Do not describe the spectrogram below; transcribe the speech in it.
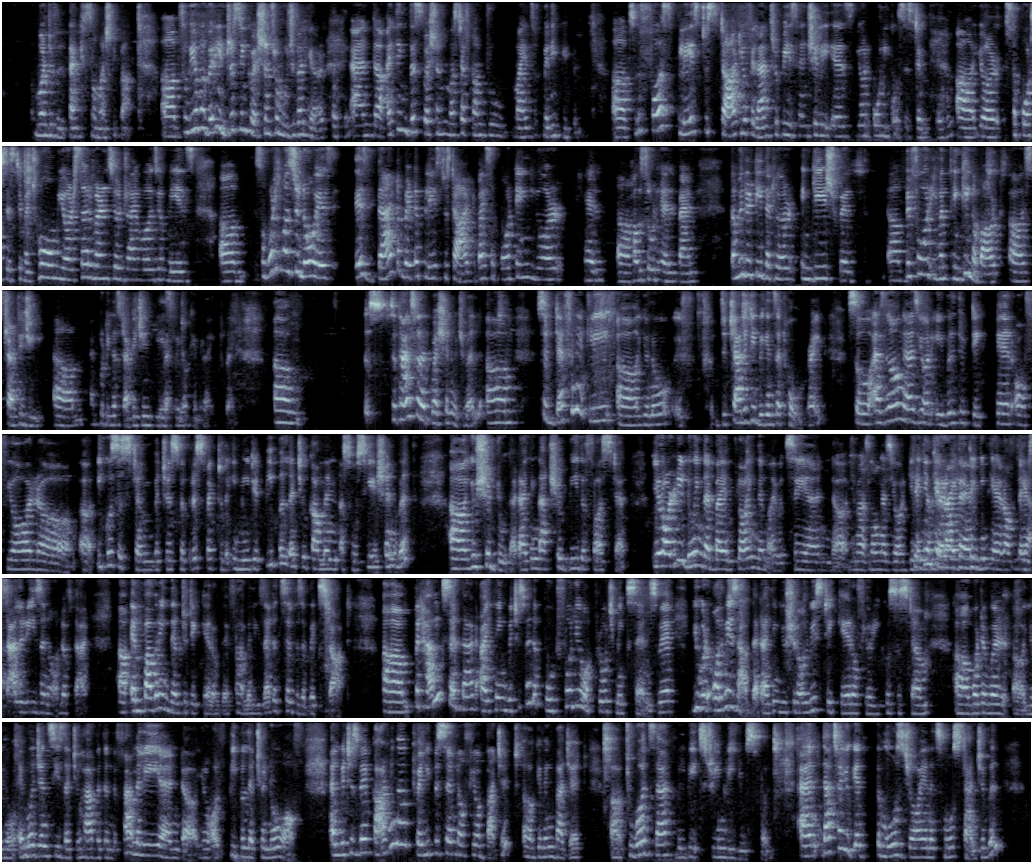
Wonderful. Thank you so much, Deepa. Um, so we have a very interesting question from Ujjwal here. Okay. And uh, I think this question must have come to minds of many people. Uh, so the first place to start your philanthropy essentially is your own ecosystem, Mhm. uh, your support system at home, your servants, your drivers, your maids. Um, so what he wants to know is, is that a better place to start by supporting your help, uh, household help and community that you're engaged with uh, before even thinking about uh, strategy um, and putting a strategy in place Right. for your community? Right, right. Um, so thanks for that question, Ujjwal. Um, so definitely, uh, you know, if the charity begins at home, right? So as long as you're able to take care of your uh, uh, ecosystem, which is with respect to the immediate people that you come in association with, uh, you should do that. I think that should be the first step. You're already doing that by employing them, I would say, and uh, you know, as long as you're giving Taking them the care of them. taking care of their Yeah. salaries and all of that uh, empowering them to take care of their families. That itself is a big start. Um, but having said that, I think which is where the portfolio approach makes sense, where you would always have that. I think you should always take care of your ecosystem, uh, whatever uh, you know emergencies that you have within the family, and uh, you know all people that you know of, and which is where carving out twenty percent of your budget, uh, giving budget. Uh, towards that will be extremely useful and that's how you get the most joy and it's most tangible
